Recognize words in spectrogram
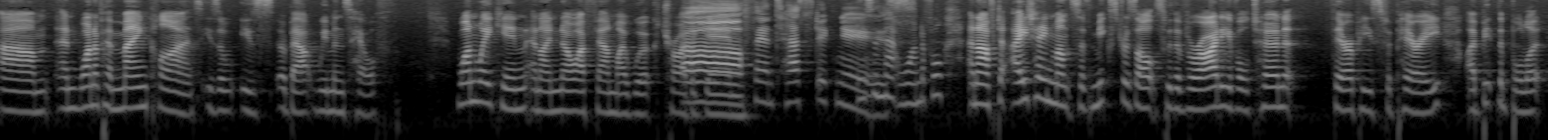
Um, and one of her main clients is a, is about women's health. One week in, and I know I've found my work tribe again. Oh, again. fantastic news! Isn't that wonderful? And after 18 months of mixed results with a variety of alternate therapies for Perry. I bit the bullet,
